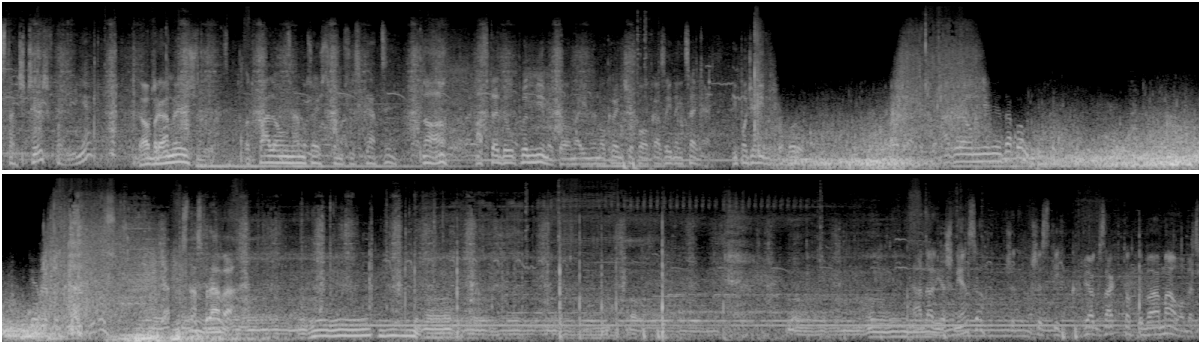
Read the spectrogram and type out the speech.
Dostać czynsz w Berlinie? Dobra myśl. Odpalą nam coś z konfiskaty. No, A wtedy upłynnimy to na innym okręcie po okazyjnej cenie i podzielimy się porówno. Dobra, tylko nagle o mnie nie zapomnij. Idziemy po Jasna sprawa. Nadal jesz mięso? Wszystkich krwiokzach to chyba mało bez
